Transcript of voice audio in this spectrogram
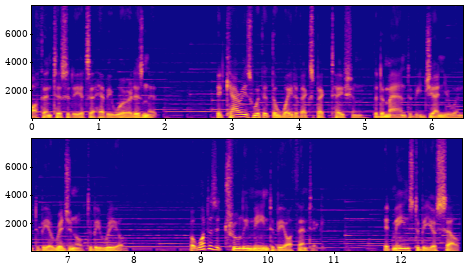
Authenticity, it's a heavy word, isn't it? It carries with it the weight of expectation, the demand to be genuine, to be original, to be real. But what does it truly mean to be authentic? It means to be yourself,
